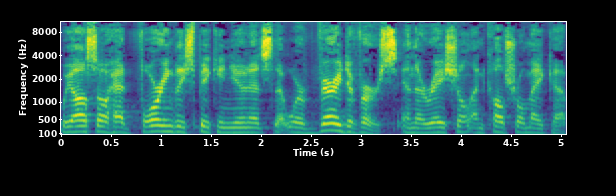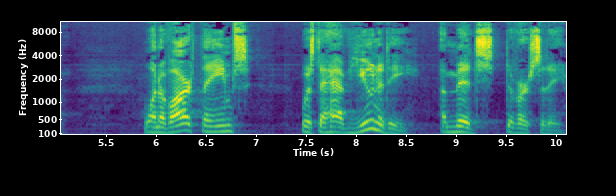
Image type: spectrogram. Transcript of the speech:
We also had four English speaking units that were very diverse in their racial and cultural makeup. One of our themes was to have unity amidst diversity.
